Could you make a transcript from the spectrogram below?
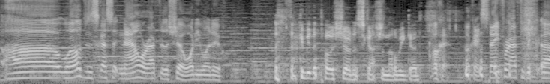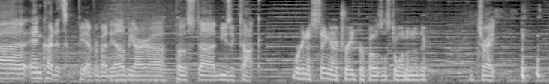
Uh, well, discuss it now or after the show. What do you want to do? that could be the post-show discussion. That'll be good. Okay, okay. Stay for after the uh, end credits, everybody. That'll be our uh, post uh, music talk. We're going to sing our trade proposals to one another. That's right.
